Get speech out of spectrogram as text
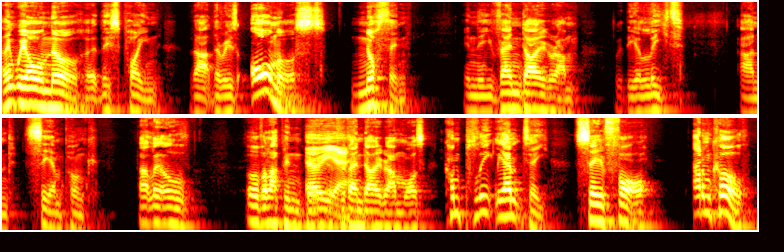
I think we all know at this point that there is almost nothing in the Venn diagram with the elite and CM Punk. That little overlapping Oh, of yeah. the Venn diagram was completely empty, save for Adam Cole.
